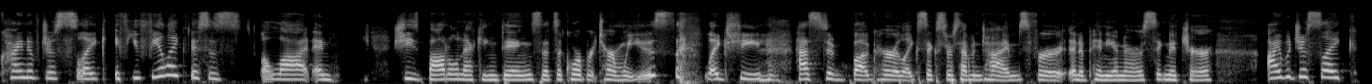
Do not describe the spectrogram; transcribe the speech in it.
kind of just like if you feel like this is a lot and she's bottlenecking things. That's a corporate term we use. Like she has to bug her like six or seven times for an opinion or a signature. I would just like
